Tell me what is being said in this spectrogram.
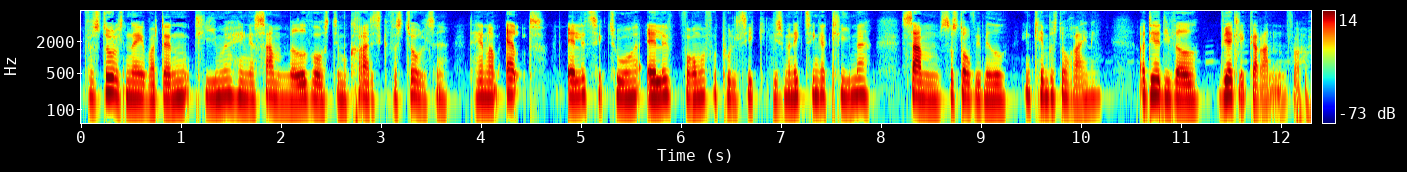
forståelsen af, hvordan klima hænger sammen med vores demokratiske forståelse. Det handler om alt. Alle sektorer, alle former for politik. Hvis man ikke tænker klima sammen, så står vi med en kæmpe stor regning. Og det har de været virkelig garanten for.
